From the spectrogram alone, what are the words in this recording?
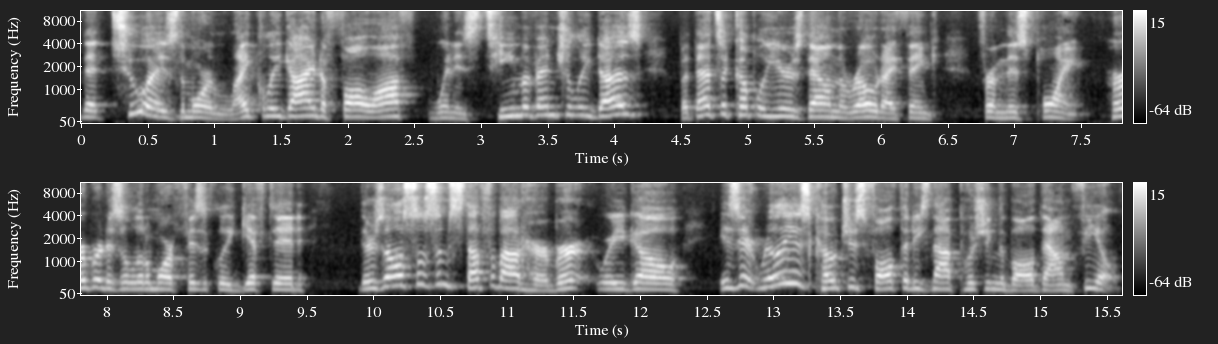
that Tua is the more likely guy to fall off when his team eventually does, but that's a couple years down the road, I think, from this point. Herbert is a little more physically gifted. There's also some stuff about Herbert where you go, is it really his coach's fault that he's not pushing the ball downfield?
